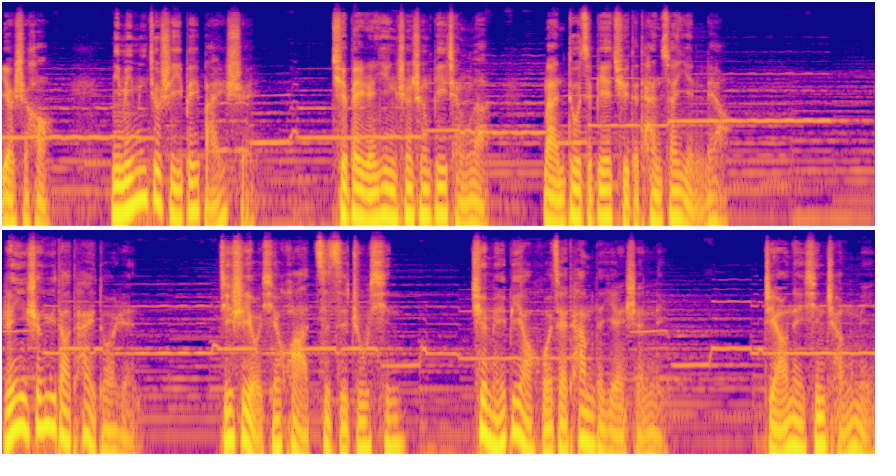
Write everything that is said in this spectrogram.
有时候，你明明就是一杯白水，却被人硬生生逼成了满肚子憋屈的碳酸饮料。人一生遇到太多人，即使有些话字字诛心，却没必要活在他们的眼神里。只要内心澄明。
